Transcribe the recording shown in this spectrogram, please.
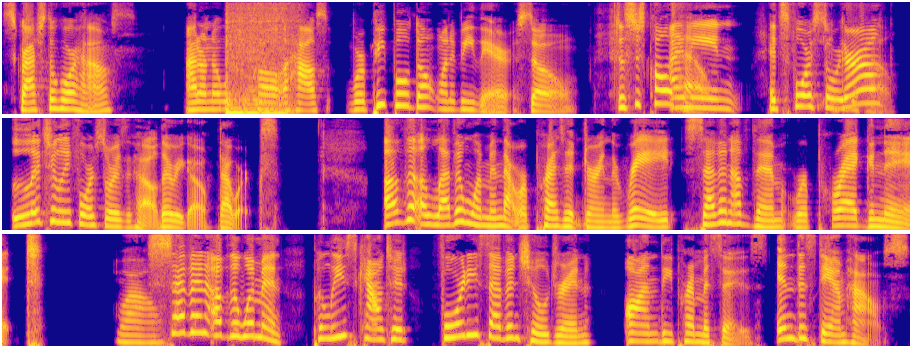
Scratch the whorehouse. I don't know what you call a house where people don't want to be there. So just just call it I hell. mean, it's four stories girl, of hell. literally four stories of hell. There we go. That works. Of the 11 women that were present during the raid, seven of them were pregnant. Wow. Seven of the women. Police counted 47 children on the premises in this damn house.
